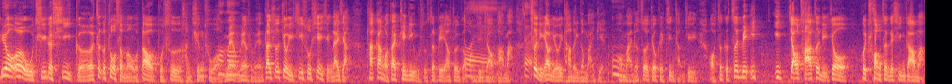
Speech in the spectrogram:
六二五七的细格这个做什么，我倒不是很清楚哦，没有没有什么，但是就以技术线型来讲，它刚好在 K D 五十这边要做一个黄金交叉嘛，对，这里要留意它的一个买点，我、嗯、买的时候就可以进场去哦，这个这边一一交叉，这里就。会创这个新高嘛？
